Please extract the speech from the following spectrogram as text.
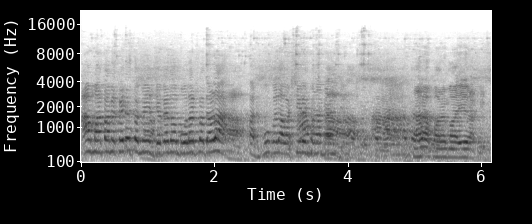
આ માતાને કહી દે તમે જગતમાં બોલાટલા દાડા હા. અને હું કદા વશીરે પણ તારા પારમાં એ રાખીશ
